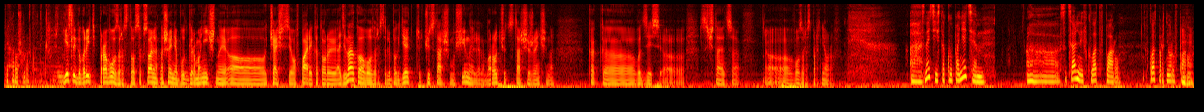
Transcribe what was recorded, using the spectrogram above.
при хорошем раскладе, конечно. Если говорить про возраст, то сексуальные отношения будут гармоничны э, чаще всего в паре, которые одинакового возраста, либо где чуть старше мужчина, или наоборот, чуть старше женщина. Как э, вот здесь э, сочетаются э, возраст партнеров? А, знаете, есть такое понятие э, социальный вклад в пару, вклад партнера в пару. Угу.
